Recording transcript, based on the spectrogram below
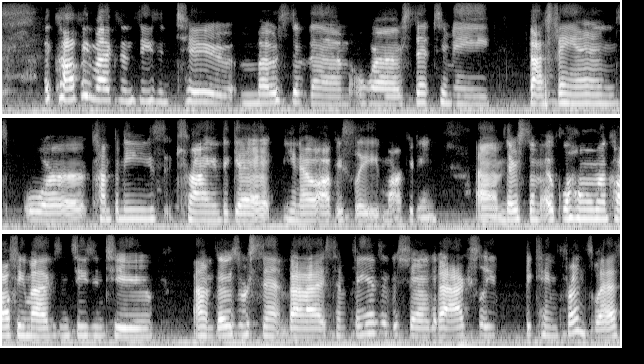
the coffee mugs in season two, most of them were sent to me by fans or companies trying to get you know obviously marketing. Um, there's some Oklahoma coffee mugs in season two. Um, those were sent by some fans of the show that I actually became friends with,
